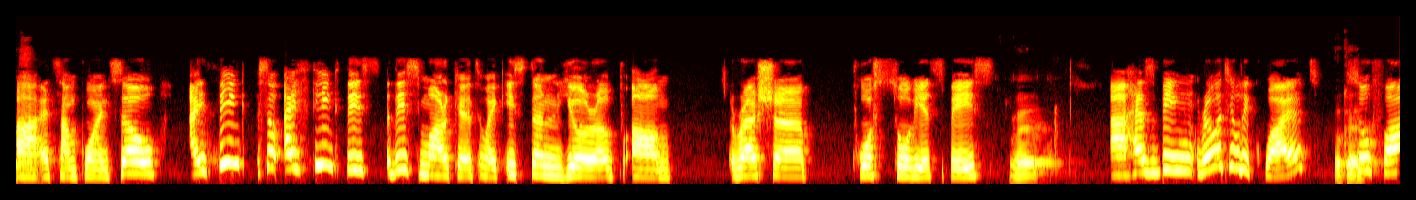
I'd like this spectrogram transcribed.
uh, at some point. So I think so. I think this this market, like Eastern Europe, um, Russia, post-Soviet space, right. Uh, has been relatively quiet Okay. so far.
